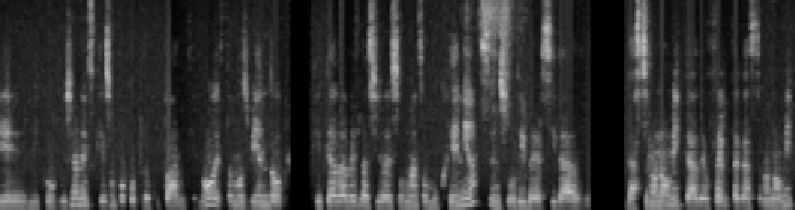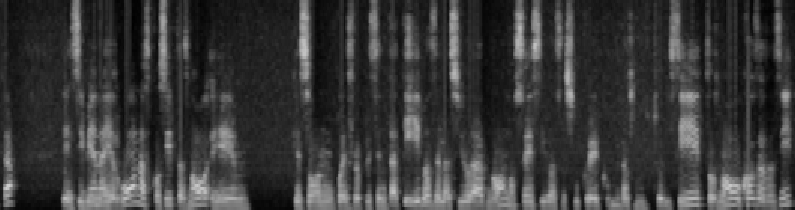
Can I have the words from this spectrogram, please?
eh, mi conclusión es que es un poco preocupante. ¿no? Estamos viendo que cada vez las ciudades son más homogéneas en su diversidad gastronómica, de oferta gastronómica. Eh, si bien hay algunas cositas, ¿no? Eh, que son pues representativas de la ciudad, ¿no? No sé, si vas a Sucre comerás unos choricitos, ¿no? Cosas así.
